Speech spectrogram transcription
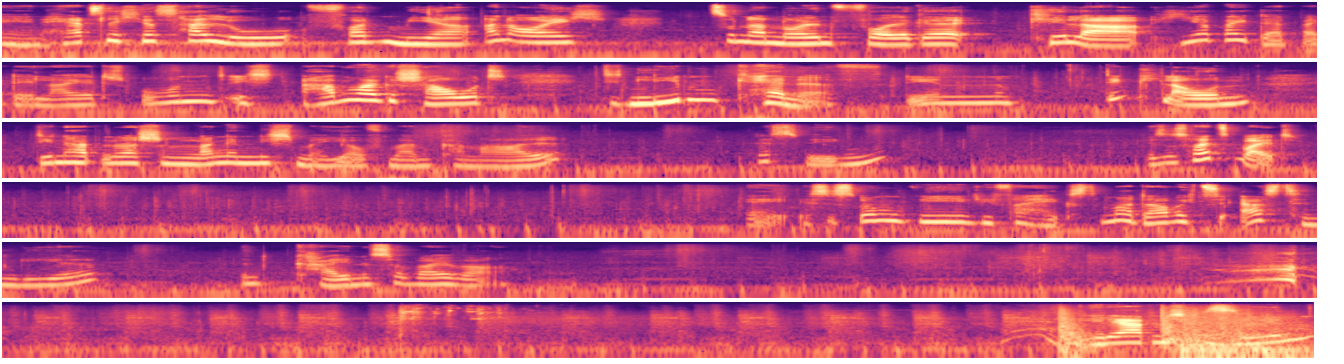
Ein herzliches Hallo von mir an euch zu einer neuen Folge Killer hier bei Dead by Daylight. Und ich habe mal geschaut, den lieben Kenneth, den, den Clown, den hatten wir schon lange nicht mehr hier auf meinem Kanal. Deswegen ist es heute soweit. Ey, es ist irgendwie wie verhext. Immer da, wo ich zuerst hingehe, sind keine Survivor. Okay, der hat mich gesehen.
